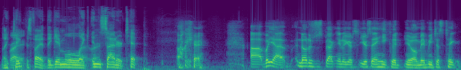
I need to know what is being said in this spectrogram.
Like right. take this fight. They gave him a little like right, right. insider tip. Okay. Uh, but yeah, no disrespect. You know, you're, you're saying he could, you know, maybe just take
